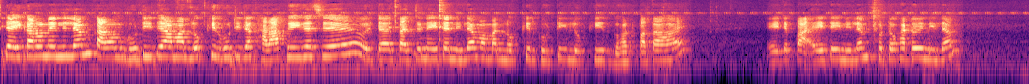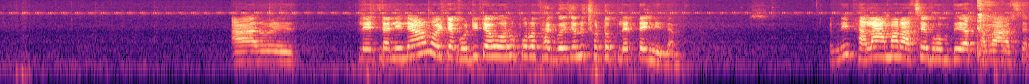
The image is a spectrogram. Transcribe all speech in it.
এটা এই কারণে নিলাম, কারণ ঘটিটা আমার লক্ষ্মীর ঘটিটা খারাপ হয়ে গেছে, ওইটা তার জন্য এটা নিলাম, আমার লক্ষ্মীর ঘটি, লক্ষ্মীর ঘট পাতা হয়। এইটা পা- এইটাই নিলাম, ছোটোখাটোই নিলাম। আর ওই প্লেটটা নিলাম, ওইটা ঘটিটা ওর উপরও থাকবে, ওই জন্য ছোটো প্লেটটাই নিলাম। এমনি থালা আমার আছে, ভোগ দেওয়ার থালা আছে।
